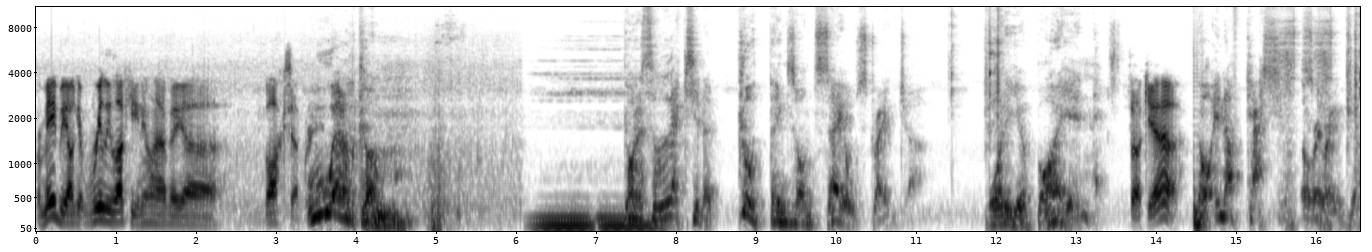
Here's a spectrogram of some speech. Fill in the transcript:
Or maybe I'll get really lucky and he'll have a, uh, Box upgrade. Welcome. Got a selection of good things on sale, stranger. What are you buying? Fuck yeah. Not enough cash, right. stranger.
